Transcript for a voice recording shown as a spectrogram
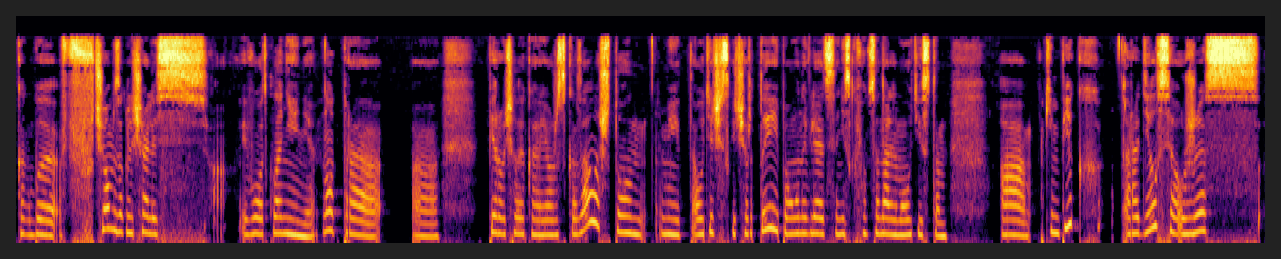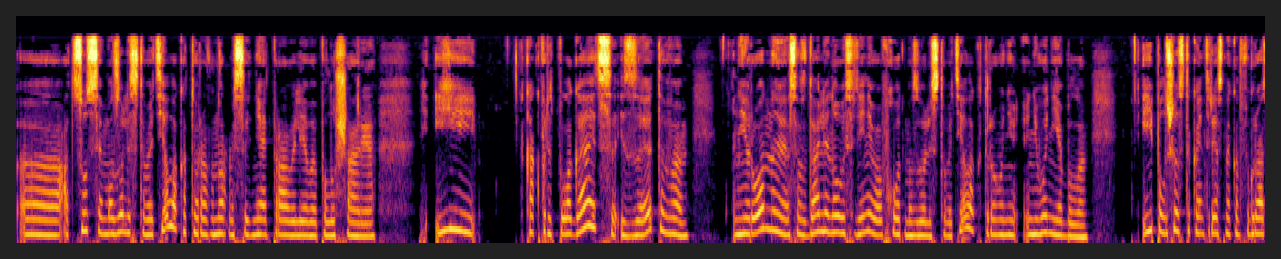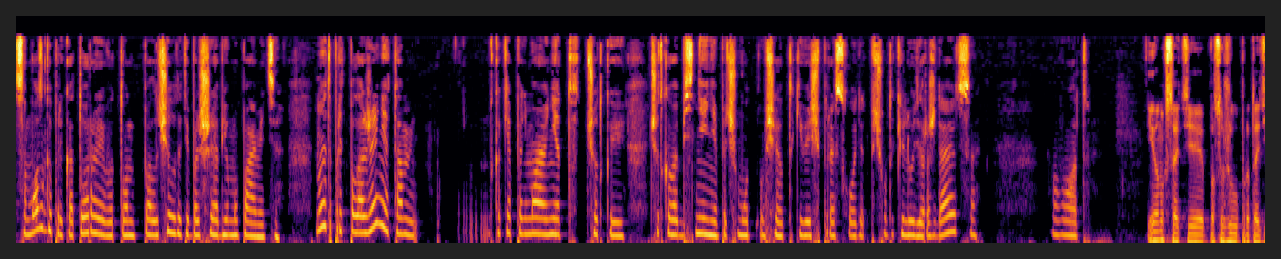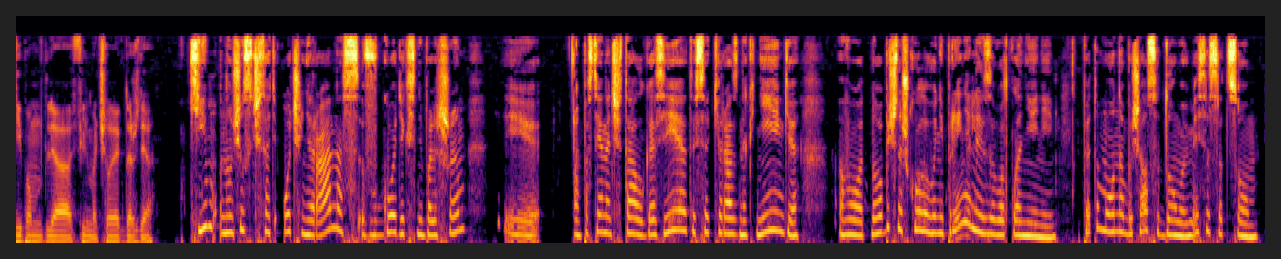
Как бы в чем заключались его отклонения? Ну, вот про а, первого человека я уже сказала, что он имеет аутические черты и, по-моему, он является низкофункциональным аутистом. А Ким Пик родился уже с э, отсутствием мозолистого тела, которое в норме соединяет правое и левое полушарие. И, как предполагается, из-за этого нейроны создали новое соединение во вход мозолистого тела, которого у него не было. И получилась такая интересная конфигурация мозга, при которой вот он получил вот эти большие объемы памяти. Ну, это предположение, там, как я понимаю, нет четкой, четкого объяснения, почему вообще вот такие вещи происходят, почему такие люди рождаются. Вот. И он, кстати, послужил прототипом для фильма «Человек дождя». Ким научился читать очень рано, в годик с небольшим, и он постоянно читал газеты, всякие разные книги, вот. Но в обычную школу его не приняли из-за его отклонений, поэтому он обучался дома вместе с отцом.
